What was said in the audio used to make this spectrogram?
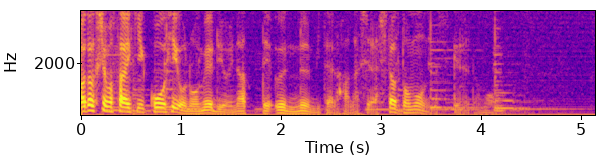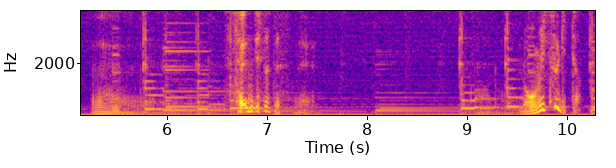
私も最近コーヒーを飲めるようになってうんぬんみたいな話はしたと思うんですけれども、えー、先日ですね飲みすぎちゃって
